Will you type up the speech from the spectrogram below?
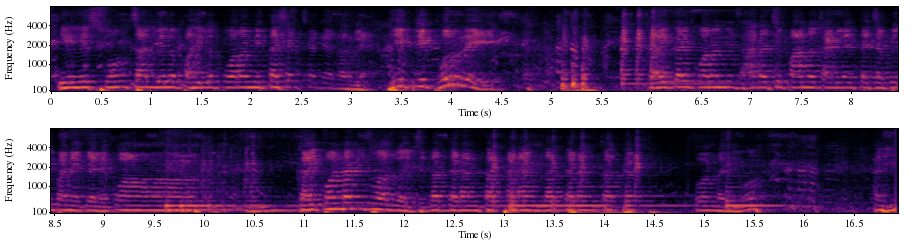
ते हे सोंग चाललेलं पाहिलं पोरांनी तशाच चड्या धरल्या ही ही फुर रे काही काही पोरांनी झाडाची पानं काढली आणि त्याच्या पिपाण्या केल्या क्वां. काही कोंडानेच वाजवायचे दडडांग तातडांग दडडांग तातड कोंडाने हो आणि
